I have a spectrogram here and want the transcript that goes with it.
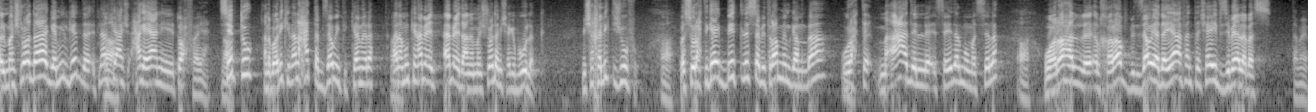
المشروع ده جميل جدا اتنقل آه. فيه عش... حاجة يعني تحفة يعني. آه. سبته أنا بوريك إن أنا حتى بزاوية الكاميرا آه. أنا ممكن ابعد أبعد عن المشروع ده مش هجيبه لك مش هخليك تشوفه. آه. بس ورحت جايب بيت لسه بيترمم جنبها ورحت مقعد ال- السيدة الممثلة آه. وراها ال- الخراب بزاوية ضيقة فأنت شايف زبالة بس. تمام.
